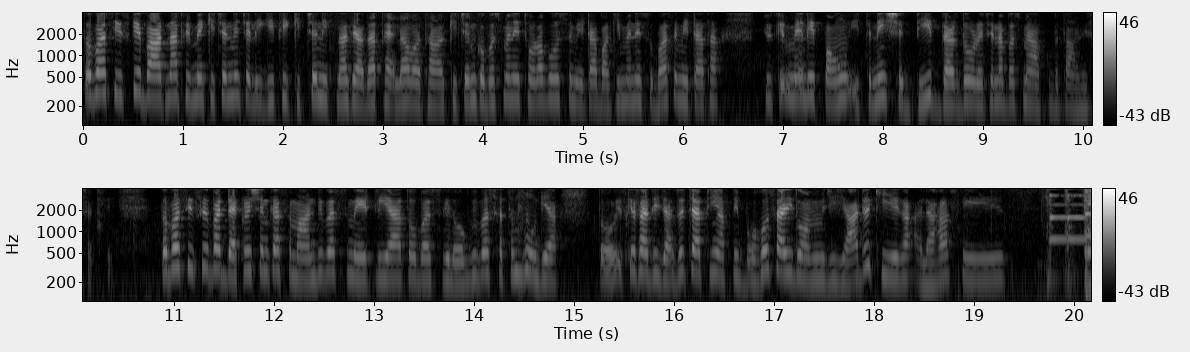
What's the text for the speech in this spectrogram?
तो बस इसके बाद ना फिर मैं किचन में चली गई थी। किचन इतना ज़्यादा फैला हुआ था। किचन को बस मैंने थोड़ा बहुत समेटा, बाकी मैंने सुबह समेटा था, क्योंकि मेरे पाँव इतने शदीद दर्द हो रहे थे ना, बस मैं आपको बता नहीं सकती। तो बस इसके बाद डेकोरेशन का सामान भी बस समेट लिया तो बस व्लॉग भी बस ख़त्म हो गया। तो इसके साथ इजाज़त चाहती हूँ, अपनी बहुत सारी दुआ में मुझे याद रखिएगा। अल्लाह हाफिज़।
